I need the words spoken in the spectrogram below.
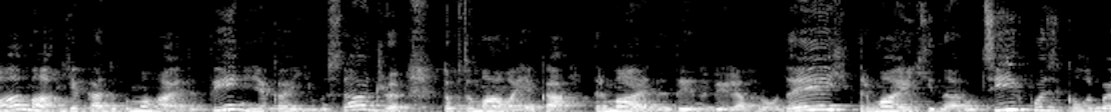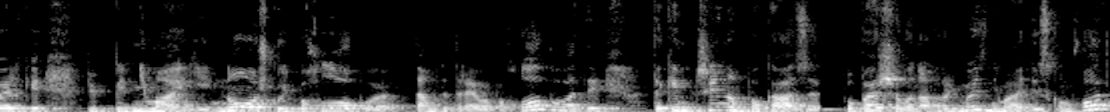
Мама, яка допомагає дитині, яка її висаджує, тобто мама, яка тримає дитину біля грудей, тримає її на руці в позі колебельки, пі- піднімає їй ножку і похлопує там, де треба похлопувати, таким чином показує. По-перше, вона грудьми знімає дискомфорт,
